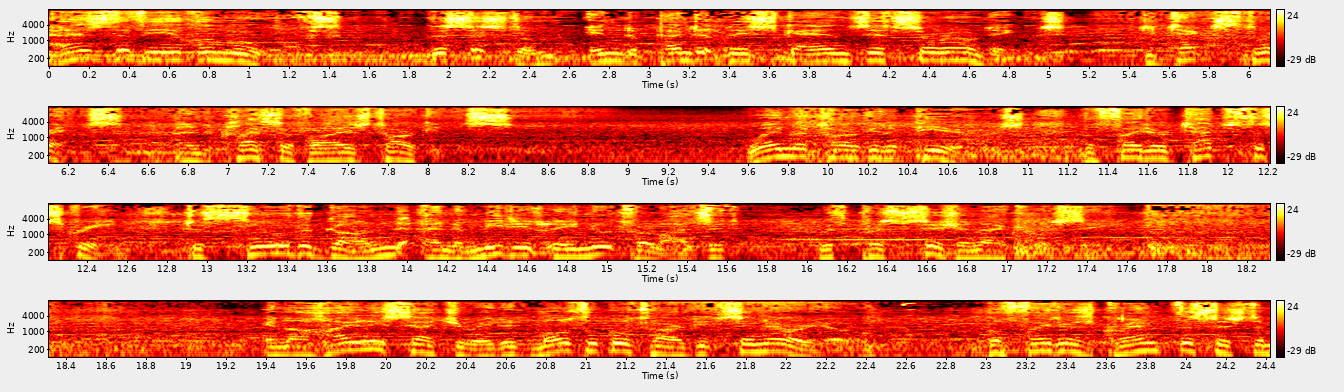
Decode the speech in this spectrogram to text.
As the vehicle moves, the system independently scans its surroundings, detects threats, and classifies targets. When a target appears, the fighter taps the screen to slew the gun and immediately neutralize it with precision accuracy. In a highly saturated multiple target scenario, the fighters grant the system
